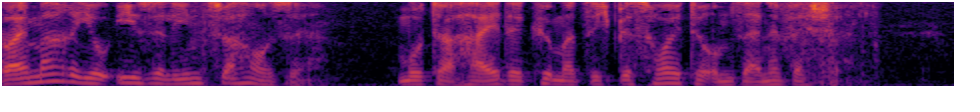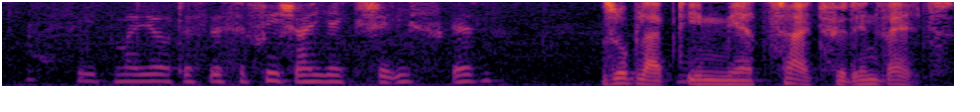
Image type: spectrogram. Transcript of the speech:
Bei Mario Iselin zu Hause. Mutter Heide kümmert sich bis heute um seine Wäsche. Sieht man ja, dass es ein Fischerjäckchen ist, gell? So bleibt ihm mehr Zeit für den Wels.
